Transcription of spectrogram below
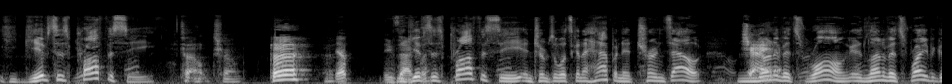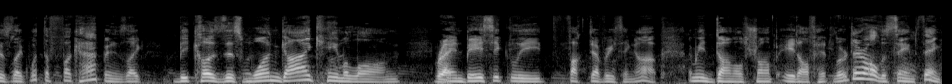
he gives his prophecy. Donald Trump. yep, Exactly. He gives his prophecy in terms of what's going to happen. It turns out none of it's wrong and none of it's right because, like, what the fuck happened? Is like because this one guy came along Right. and basically fucked everything up. I mean, Donald Trump, Adolf Hitler, they're all the same thing.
